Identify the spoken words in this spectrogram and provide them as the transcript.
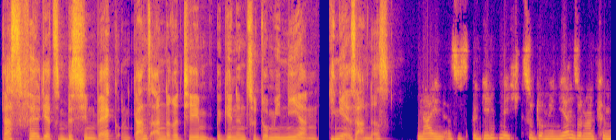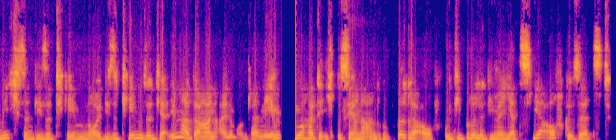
das fällt jetzt ein bisschen weg und ganz andere Themen beginnen zu dominieren. Ginge es anders? Nein, also es beginnt nicht zu dominieren, sondern für mich sind diese Themen neu. Diese Themen sind ja immer da in einem Unternehmen. Nur hatte ich bisher eine andere Brille auf. Und die Brille, die mir jetzt hier aufgesetzt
